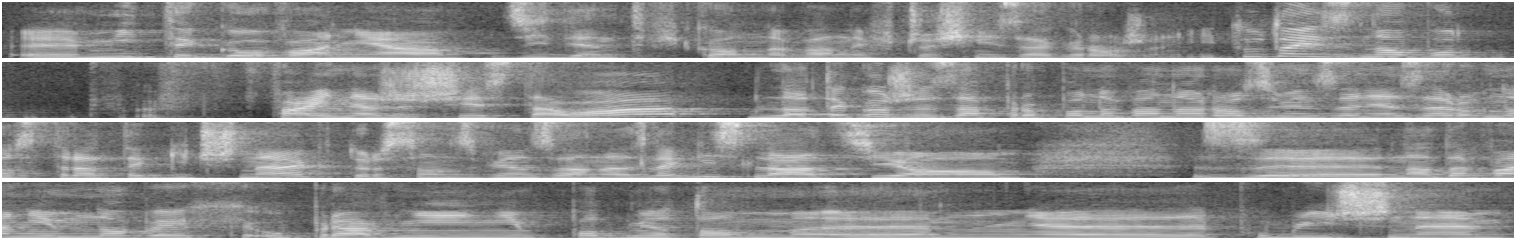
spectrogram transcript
e, mitygowania zidentyfikowanych wcześniej zagrożeń. I tutaj znowu fajna rzecz się stała, dlatego że zaproponowano rozwiązania zarówno strategiczne, które są związane z legislacją, z nadawaniem nowych uprawnień podmiotom e, publicznym,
